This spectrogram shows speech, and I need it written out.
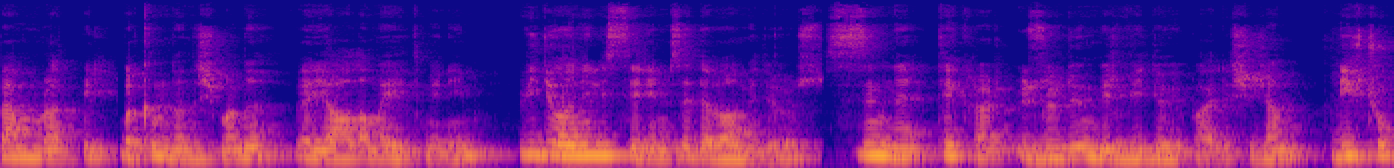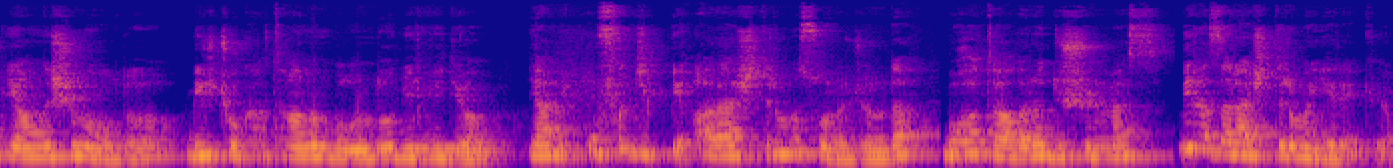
ben Murat Bil, bakım danışmanı ve yağlama eğitmeniyim. Video analiz serimize devam ediyoruz. Sizinle tekrar üzüldüğüm bir videoyu paylaşacağım. Birçok yanlışın olduğu, birçok hatanın bulunduğu bir video. Yani ufacık bir araştırma sonucunda bu hatalara düşülmez. Biraz araştırma gerekiyor.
